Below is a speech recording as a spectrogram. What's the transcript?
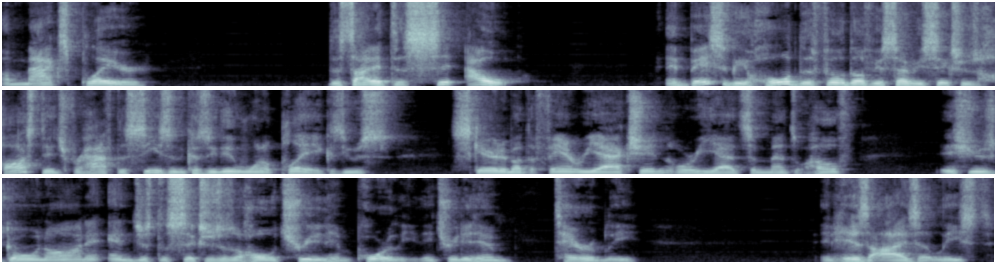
a max player, decided to sit out and basically hold the Philadelphia 76ers hostage for half the season because he didn't want to play because he was scared about the fan reaction or he had some mental health issues going on and just the Sixers as a whole treated him poorly. They treated him terribly in his eyes at least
